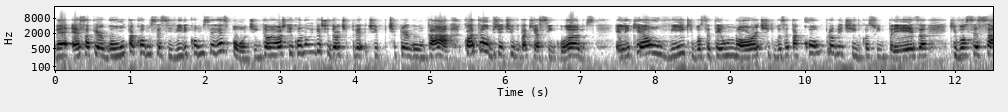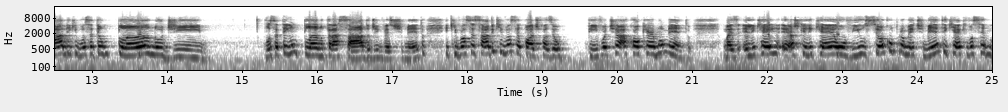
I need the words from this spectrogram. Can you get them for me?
né, essa pergunta, como você se vira e como você responde. Então, eu acho que quando o investidor te, te, te perguntar qual é o teu objetivo daqui a cinco anos, ele quer ouvir que você tem um norte, que você está comprometido com a sua empresa, que você sabe que você tem um plano de. Você tem um plano traçado de investimento e que você sabe que você pode fazer o pivot a qualquer momento. Mas ele quer, acho que ele quer ouvir o seu comprometimento e quer que você,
